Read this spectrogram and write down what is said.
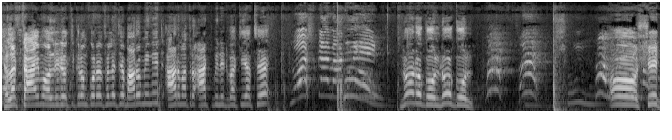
খেলার টাইম অলরেডি অতিক্রম করে ফেলেছে বারো মিনিট, আর মাত্র আট মিনিট বাকি আছে। আছে no no goal no goal oh shit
